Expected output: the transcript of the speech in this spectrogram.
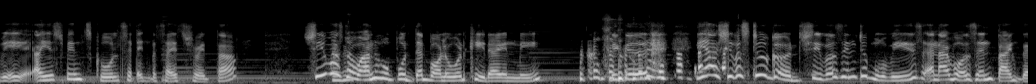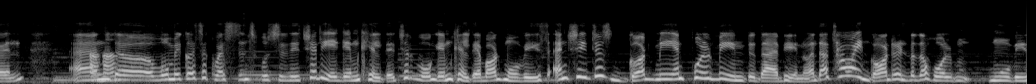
we I used to be in school sitting beside Shweta. She was mm-hmm. the one who put that Bollywood Kira in me. because yeah she was too good she was into movies and i wasn't back then and Uh-huh. uh, वो मेरे को ऐसे questions पूछ रही थी चल ये game खेलते चल वो game खेलते about movies and she just got me and pulled me into that you know and that's how I got into the whole m- movie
